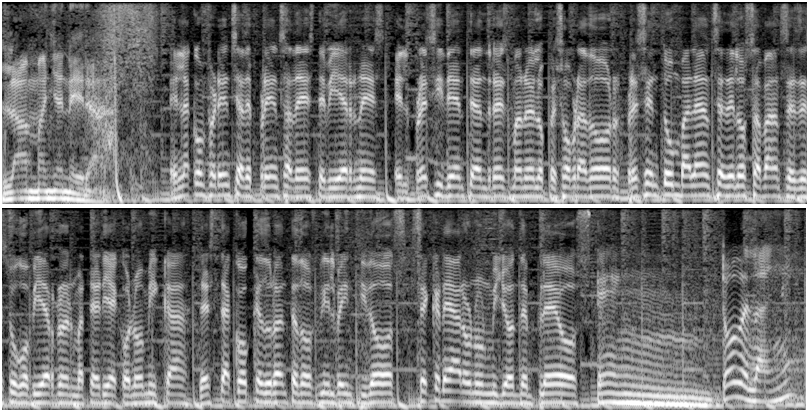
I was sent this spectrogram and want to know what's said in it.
La mañanera. En la conferencia de prensa de este viernes, el presidente Andrés Manuel López Obrador presentó un balance de los avances de su gobierno en materia económica. Destacó que durante 2022 se crearon un millón de empleos. En todo el año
